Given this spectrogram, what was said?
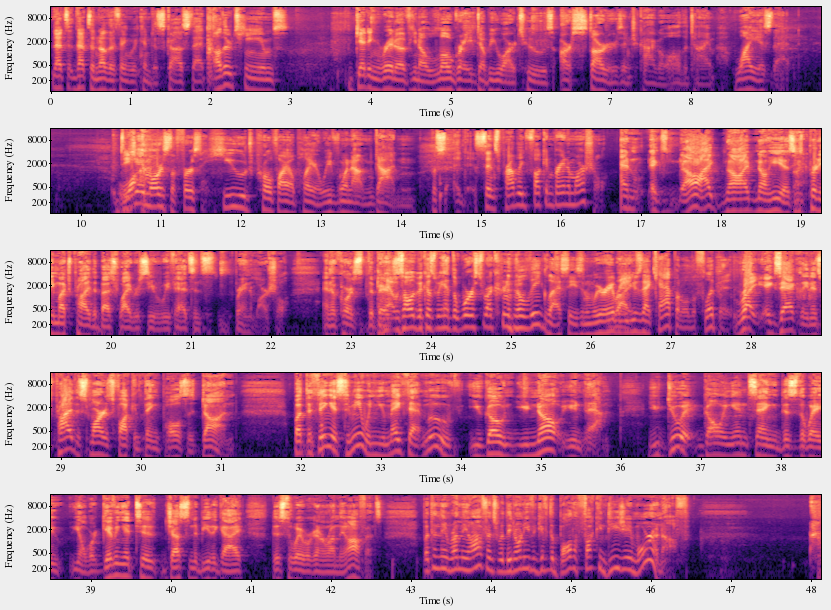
That's that's another thing we can discuss. That other teams getting rid of you know low grade WR twos are starters in Chicago all the time. Why is that? DJ Why- Moore is the first huge profile player we've went out and gotten since probably fucking Brandon Marshall. And ex- no, I no, I no, he is. He's pretty much probably the best wide receiver we've had since Brandon Marshall. And of course, the Bears. And that was all because we had the worst record in the league last season. We were able Right. to use that capital to flip it. Right, exactly. And it's probably the smartest fucking thing Poles has done. But the thing is, to me, when you make that move, you go, you know, you yeah, you do it going in saying this is the way, you know, we're giving it to Justin to be the guy. This is the way we're going to run the offense. But then they run the offense where they don't even give the ball to fucking DJ Moore enough.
